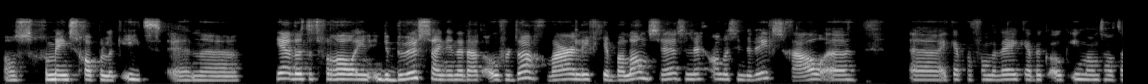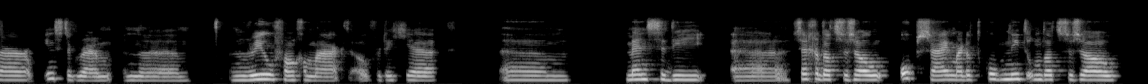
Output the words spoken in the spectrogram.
als gemeenschappelijk iets. En eh, ja, dat het vooral in, in de bewustzijn inderdaad overdag. Waar ligt je balans? Hè? Ze leggen alles in de weegschaal. Eh, eh, ik heb er van de week heb ik ook iemand had daar op Instagram een, eh, een reel van gemaakt over dat je ehm, mensen die zeggen dat ze zo op zijn, maar dat komt niet omdat ze zo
